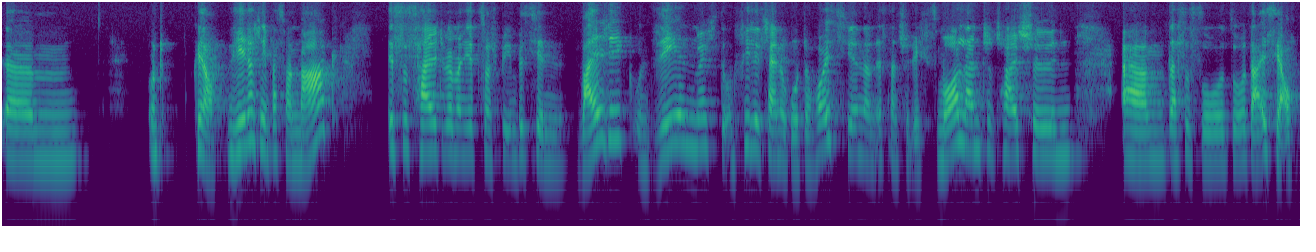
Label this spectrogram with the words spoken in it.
ähm, und genau, je nachdem, was man mag ist es halt, wenn man jetzt zum Beispiel ein bisschen waldig und sehen möchte und viele kleine rote Häuschen, dann ist natürlich Smallland total schön. Ähm, das ist so, so, da ist ja auch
